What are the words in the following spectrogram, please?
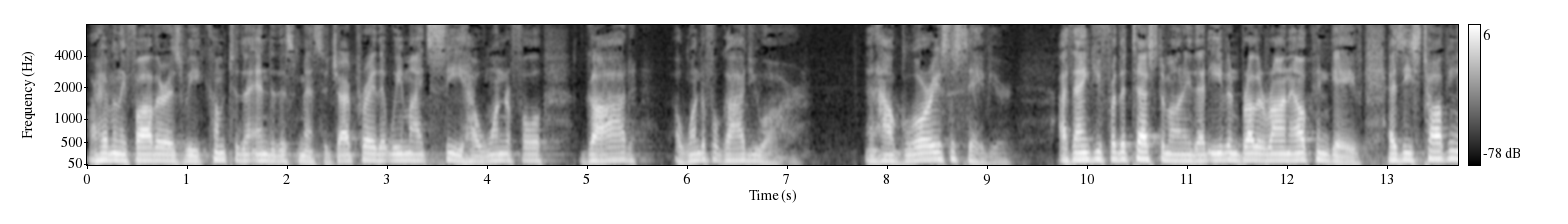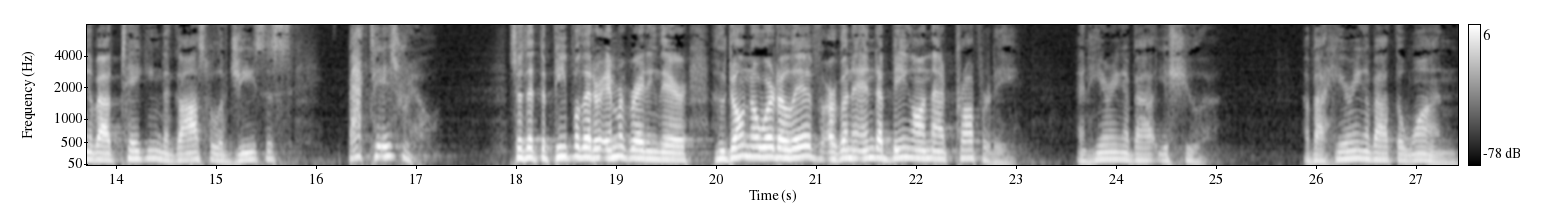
Our Heavenly Father, as we come to the end of this message, I pray that we might see how wonderful God, a wonderful God you are, and how glorious a Savior. I thank you for the testimony that even Brother Ron Elkin gave as he's talking about taking the gospel of Jesus back to Israel so that the people that are immigrating there who don't know where to live are going to end up being on that property and hearing about Yeshua, about hearing about the one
